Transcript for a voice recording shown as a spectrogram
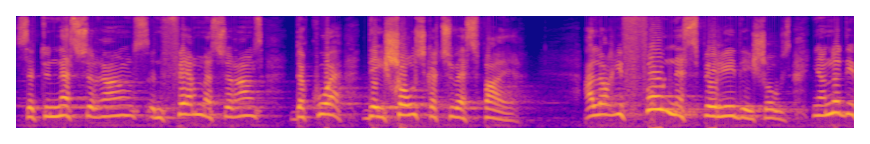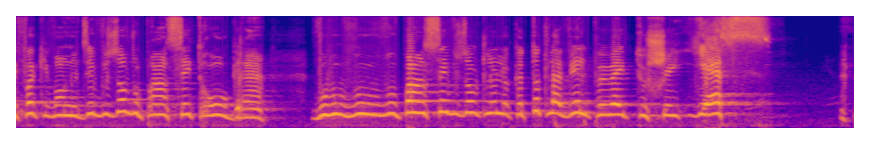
C'est une assurance, une ferme assurance de quoi? Des choses que tu espères. Alors, il faut espérer des choses. Il y en a des fois qui vont nous dire, vous autres, vous pensez trop grand. Vous, vous, vous pensez, vous autres, là, que toute la ville peut être touchée. Yes!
